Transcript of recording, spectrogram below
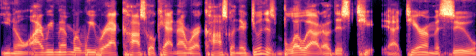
You know, I remember we were at Costco, Kat and I were at Costco, and they're doing this blowout of this t- uh, tiramisu.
